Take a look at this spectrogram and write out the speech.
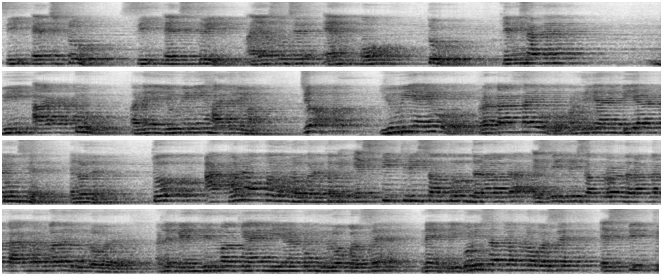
CH2 CH3 અહીંયા શું છે? NO2 કેની સાથે? Br2 અને UV ની હાજરીમાં. જો UV આવ્યો પ્રકાશ આવ્યો સમજી ગયા અને Br2 છે. હેલોજન તો આ કોના ઉપર હુમલો કરે? Sp3 સમૃદ્ધ ધરાવતા sp3 સમૃદ્ધ ધરાવતા કાર્બન પર જ હુમલો કરે. એટલે બેન્ઝીનમાં ક્યાંય Br2 હુમલો કરશે નહીં. એ કોની સાથે હુમલો કરશે sp3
